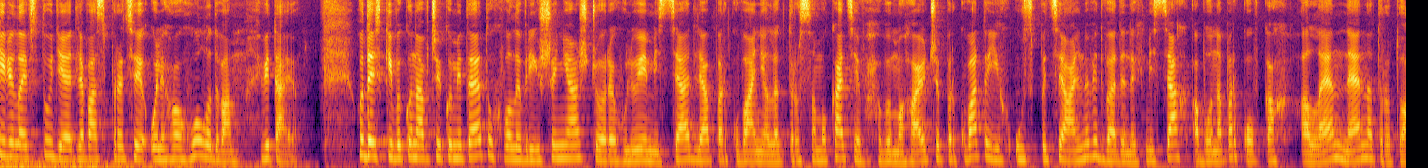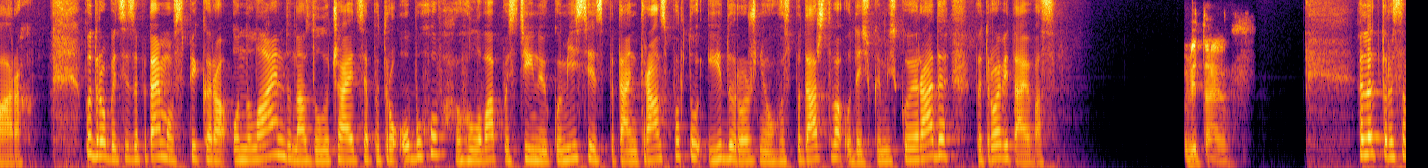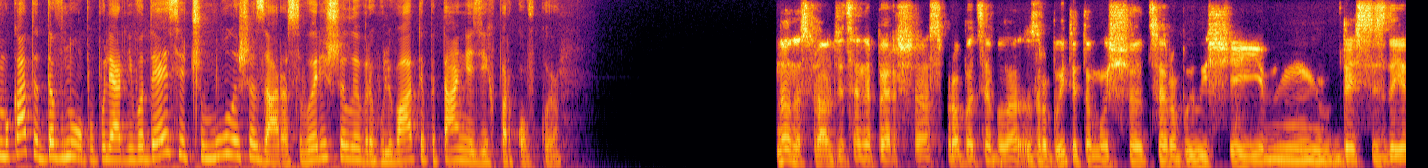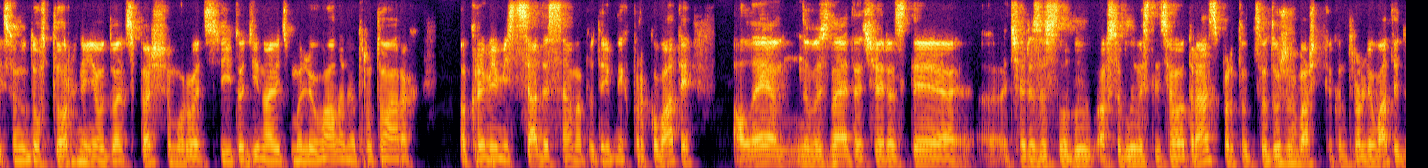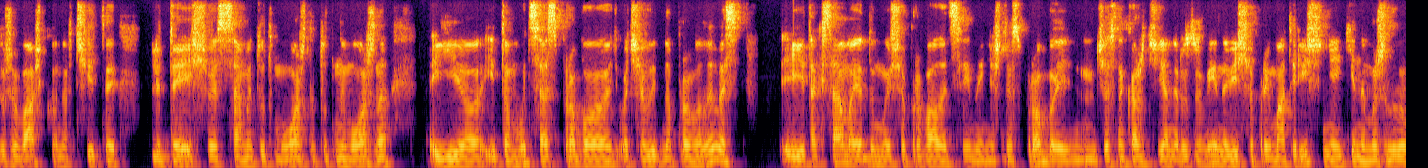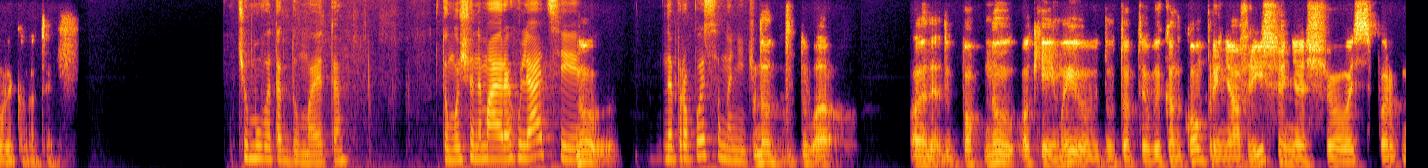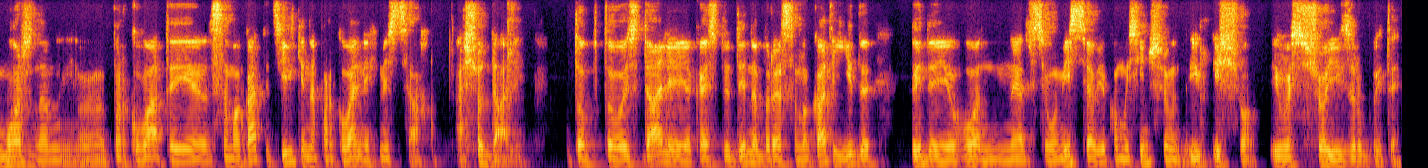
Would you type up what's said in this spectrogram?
ефірі Лайв студія для вас працює Ольга Голодова. Вітаю. Одеський виконавчий комітет ухвалив рішення, що регулює місця для паркування електросамокатів, вимагаючи паркувати їх у спеціально відведених місцях або на парковках, але не на тротуарах. Подробиці запитаємо в спікера онлайн. До нас долучається Петро Обухов, голова постійної комісії з питань транспорту і дорожнього господарства Одеської міської ради. Петро, вітаю вас. Вітаю. Електросамокати давно популярні в Одесі. Чому лише зараз вирішили врегулювати питання з їх парковкою? Ну насправді це не перша спроба це була зробити, тому що це робили ще й десь здається ну до вторгнення у 21-му році, і тоді навіть малювали на тротуарах окремі місця, де саме потрібно їх паркувати. Але ну ви знаєте, через те, е, через особливості цього транспорту, це дуже важко контролювати, дуже важко навчити людей, що саме тут можна, тут не можна, і, е, і тому ця спроба очевидно провалилась. І так само я думаю, що провалиться і нинішня спроба. І, чесно кажучи, я не розумію, навіщо приймати рішення, які неможливо виконати. Чому ви так думаєте? Тому що немає регуляції, Ну не прописано нічого. ну ну окей, ми ну, тобто виконком прийняв рішення, що ось пар- можна е, паркувати самокати тільки на паркувальних місцях. А що далі? Тобто, ось далі якась людина бере самокат, їде, кидає його не в цьому місці, а в якомусь іншому, і, і що? І ось що їй зробити?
